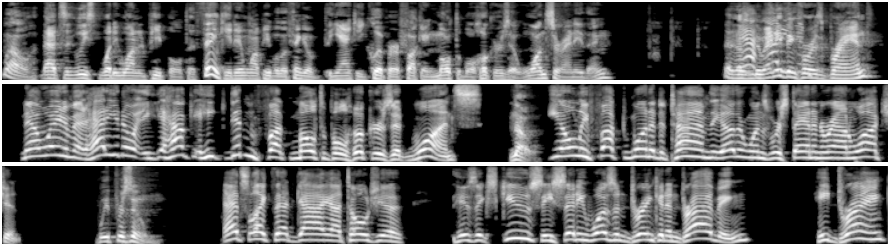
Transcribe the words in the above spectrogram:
Well, that's at least what he wanted people to think. He didn't want people to think of the Yankee Clipper fucking multiple hookers at once or anything. That doesn't Yeah, do how do anything you- for his brand. Now wait a minute. How do you know how he didn't fuck multiple hookers at once? No, He only fucked one at a time. The other ones were standing around watching. we presume. That's like that guy I told you his excuse. He said he wasn't drinking and driving. He drank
